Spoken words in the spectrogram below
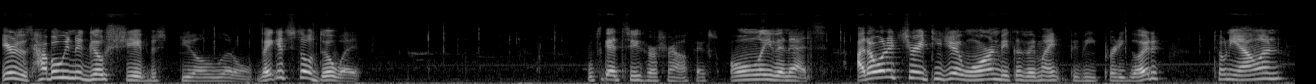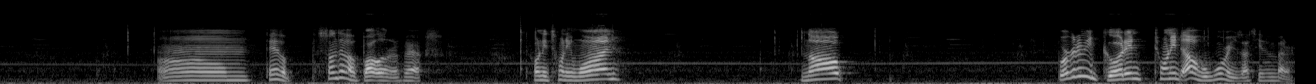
Here's this. How about we negotiate this deal a little? They can still do it. Let's get two first round picks. Only the Nets. I don't want to trade TJ Warren because they might be pretty good. Tony Allen. Um, they have a Suns have a butler of picks. 2021. Nope. We're gonna be good in 20. Oh, Warriors. That's even better.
